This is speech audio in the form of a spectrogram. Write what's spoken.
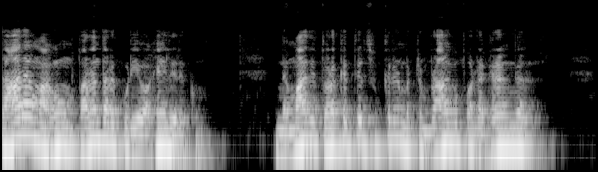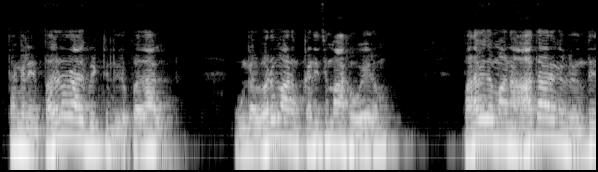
சாதகமாகவும் பலன் தரக்கூடிய வகையில் இருக்கும். இந்த மாத தொடக்கத்தில் சுக்கிரன் மற்றும் ராகு போன்ற கிரகங்கள் தங்களின் பதினோராவது வீட்டில் இருப்பதால் உங்கள் வருமானம் கணிசமாக உயரும். பலவிதமான ஆதாரங்களிலிருந்து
